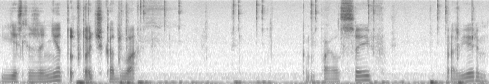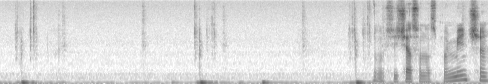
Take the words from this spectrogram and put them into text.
Если же нет, то точка 2. Compile save. Проверим. Ну, сейчас у нас поменьше.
